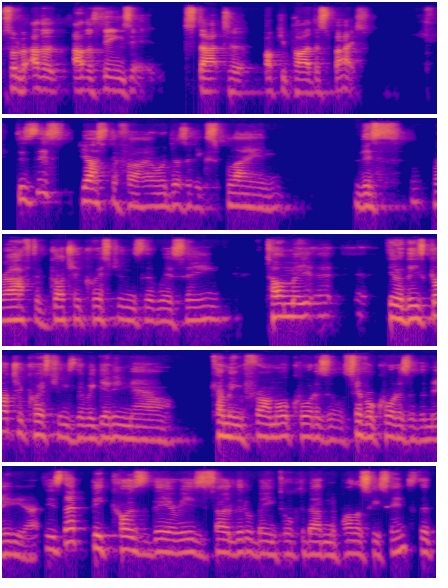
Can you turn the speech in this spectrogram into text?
sort of other other things start to occupy the space. Does this justify or does it explain this raft of gotcha questions that we're seeing? Tom, uh, you know, these gotcha questions that we're getting now coming from all quarters or several quarters of the media, is that because there is so little being talked about in a policy sense that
